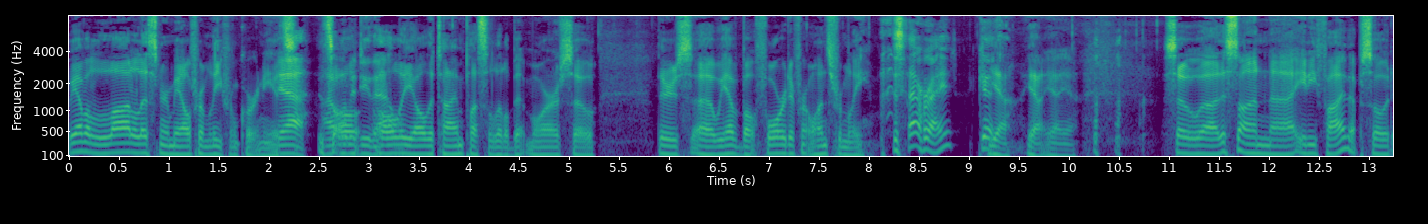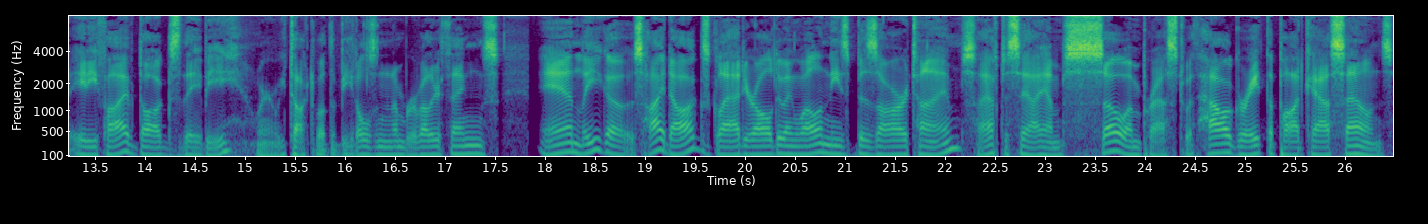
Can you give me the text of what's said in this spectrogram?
we have a lot of listener mail from Lee from Courtenay. It's, Yeah, it's I wanna all do that all. Lee all the time, plus a little bit more. So there's uh, we have about four different ones from Lee. Is that right? Good. Yeah, yeah, yeah, yeah. so uh, this is on uh, 85, episode 85, Dogs They Be, where we talked about the Beatles and a number of other things. And Lee goes, Hi, dogs. Glad you're all doing well in these bizarre times. I have to say, I am so impressed with how great the podcast sounds,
